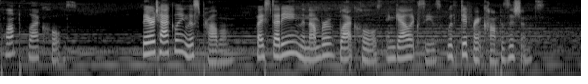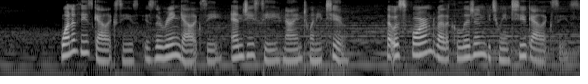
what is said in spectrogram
plump black holes? They are tackling this problem by studying the number of black holes in galaxies with different compositions. One of these galaxies is the ring galaxy NGC 922 that was formed by the collision between two galaxies.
